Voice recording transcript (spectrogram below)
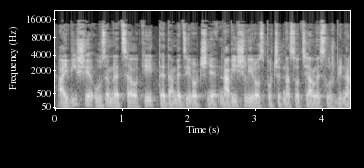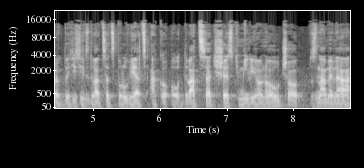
Aj vyššie územné celky, teda medziročne, navýšili rozpočet na sociálne služby na rok 2020 spolu viac ako o 26 miliónov, čo znamená znamená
